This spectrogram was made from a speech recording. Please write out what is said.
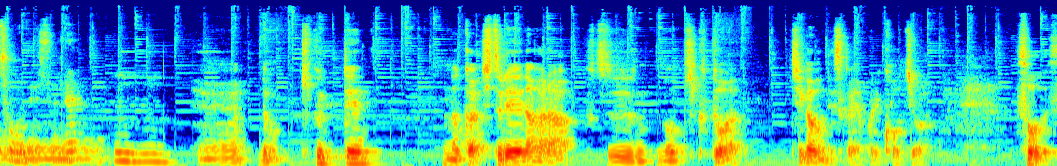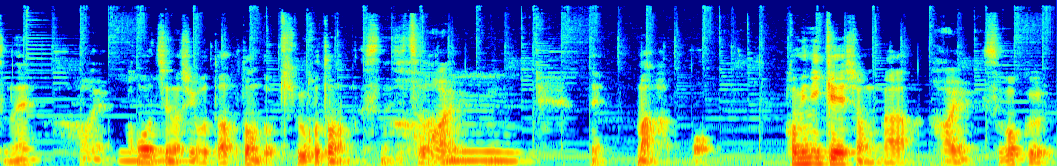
そうですねうんうん。でも、聞くって、なんか失礼ながら、普通の聞くとは違うんですか？やっぱりコーチは。そうですね。はい。コーチの仕事はほとんど聞くことなんですね、実は。はいうんまあ、コミュニケーションがはい。すごく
